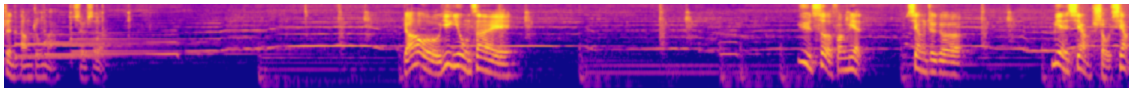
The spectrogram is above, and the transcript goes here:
阵当中了，是不是？然后应用在预测方面，像这个面相、手相，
